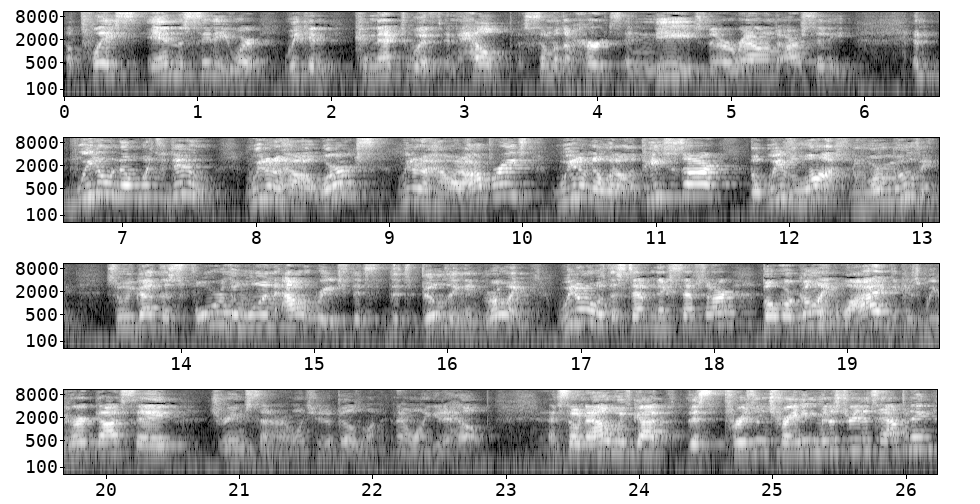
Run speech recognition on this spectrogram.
a place in the city where we can connect with and help some of the hurts and needs that are around our city. And we don't know what to do. We don't know how it works. We don't know how it operates. We don't know what all the pieces are, but we've launched and we're moving. So we've got this for the one outreach that's, that's building and growing. We don't know what the step next steps are, but we're going. Why? Because we heard God say, Dream Center, I want you to build one, and I want you to help. And so now we've got this prison training ministry that's happening,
